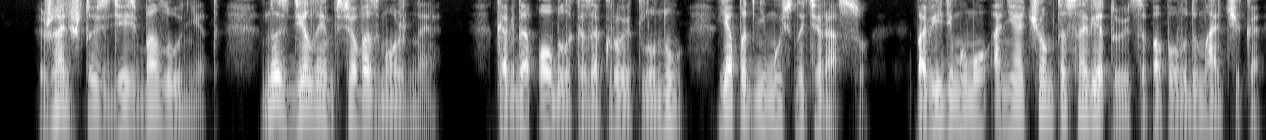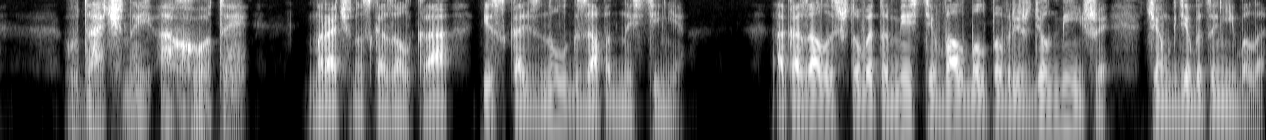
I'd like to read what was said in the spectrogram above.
— Жаль, что здесь балу нет, но сделаем все возможное. Когда облако закроет луну, я поднимусь на террасу. По-видимому, они о чем-то советуются по поводу мальчика. — Удачной охоты, — мрачно сказал Ка и скользнул к западной стене. Оказалось, что в этом месте вал был поврежден меньше, чем где бы то ни было,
